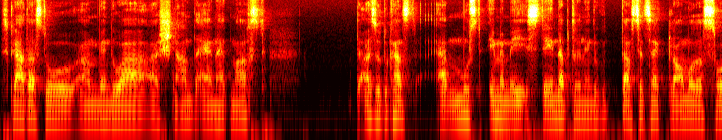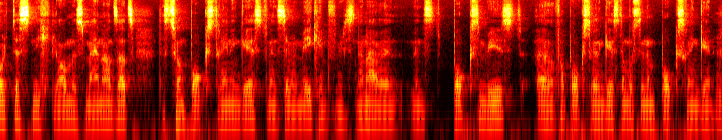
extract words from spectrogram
Ist klar, dass du, ähm, wenn du eine Standeinheit machst, also du kannst, äh, musst MMA Stand-up trainieren. Du darfst jetzt nicht glauben oder solltest nicht glauben, ist mein Ansatz, dass du zum Boxtraining gehst, wenn du MMA kämpfen willst. Nein, nein, wenn, wenn du boxen willst, äh, ein Boxtraining gehst, dann musst du in einen Boxring gehen. Mhm.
